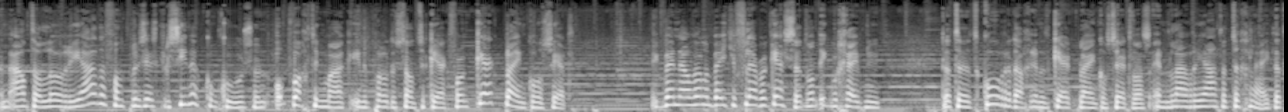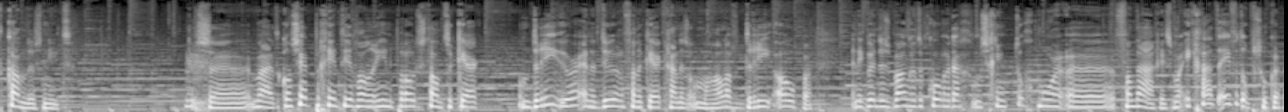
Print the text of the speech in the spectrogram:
een aantal laureaten van het Prinses Christina concours hun opwachting maken in de protestantse kerk voor een kerkpleinconcert. Ik ben nou wel een beetje flabbergasted, want ik begreep nu dat het korendag in het kerkpleinconcert was en de laureaten tegelijk. Dat kan dus niet. Dus, eh, maar het concert begint in ieder geval in de protestantse kerk om drie uur en de deuren van de kerk gaan dus om half drie open. En ik ben dus bang dat de korendag misschien toch morgen eh, vandaag is. Maar ik ga het even opzoeken.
